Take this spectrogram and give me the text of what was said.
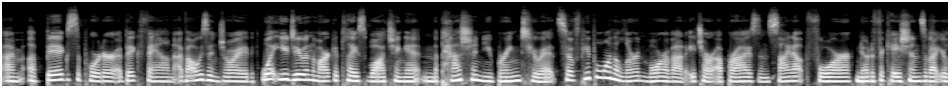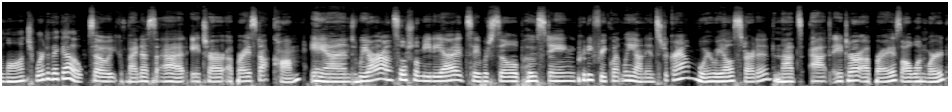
I'm a big supporter, a big fan. I've always enjoyed what you do in the marketplace, watching it, and the passion you bring to it. So, if people want to learn more about HR Uprise and sign up for notifications about your launch, where do they go? So, you can find us at hruprise.com. And we are on social media. I'd say we're still posting pretty frequently on Instagram, where we all started, and that's at HR Uprise, all one word.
